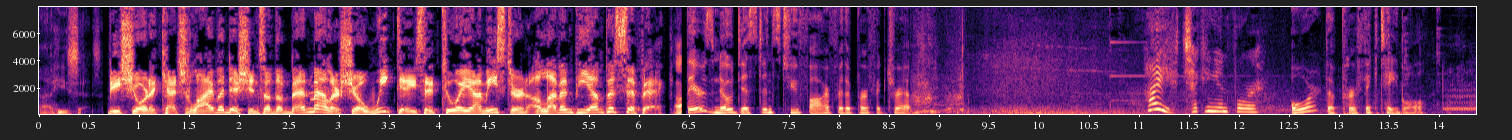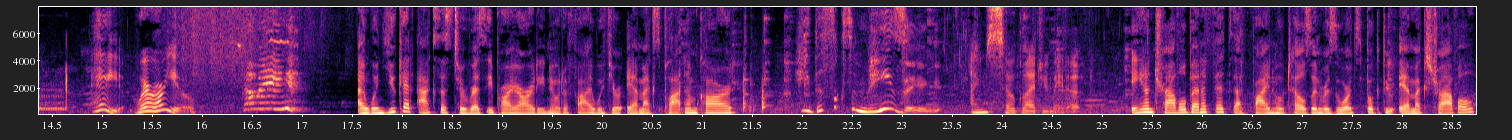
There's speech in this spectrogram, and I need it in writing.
uh, he says. Be sure to catch live editions of the Ben Maller Show weekdays at 2 a.m. Eastern, 11 p.m. Pacific. There's no distance too far for the perfect trip Hi, checking in for. or the perfect table. Hey, where are you? Coming! And when you get access to Resy Priority Notify with your Amex Platinum card Hey, this looks amazing. I'm so glad you made it. and travel benefits at fine hotels and resorts booked through Amex Travel,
